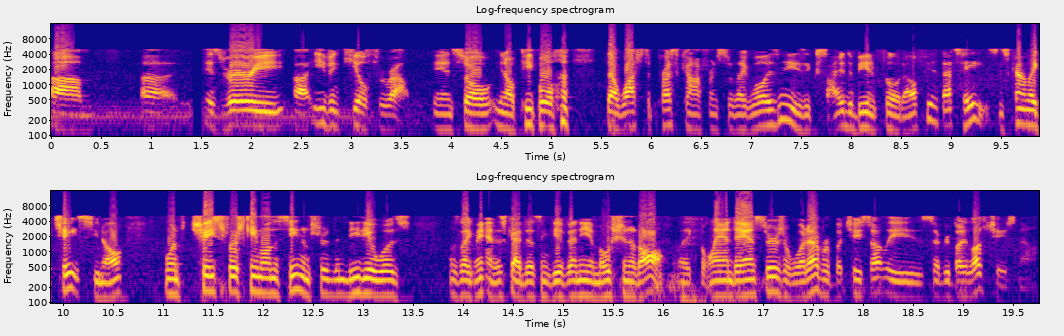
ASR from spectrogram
um, uh, is very uh, even keel throughout. And so, you know, people that watch the press conference are like, well, isn't he excited to be in Philadelphia? That's Hayes. It's kind of like Chase, you know. When Chase first came on the scene, I'm sure the media was was like, man, this guy doesn't give any emotion at all, like bland answers or whatever. But Chase Utley is everybody loves Chase now,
